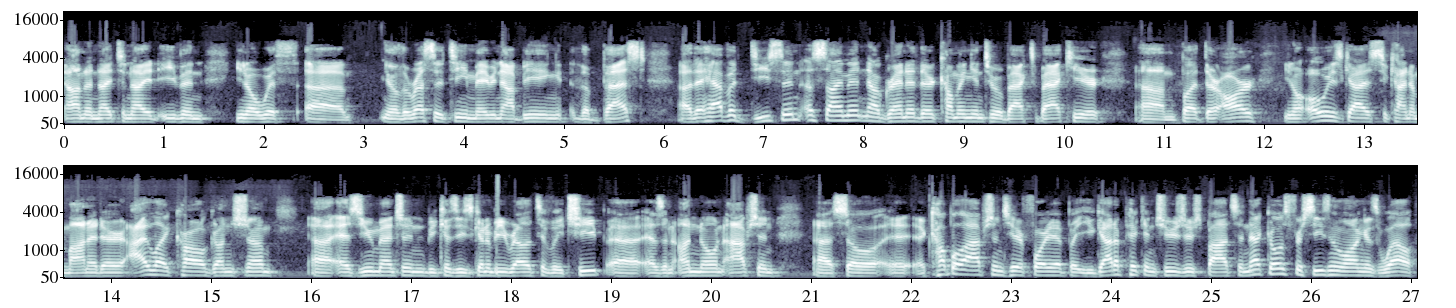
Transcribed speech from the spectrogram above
on a night to night, even, you know, with. Uh, you know the rest of the team maybe not being the best. Uh, they have a decent assignment now. Granted, they're coming into a back to back here, um, but there are you know always guys to kind of monitor. I like Carl Grundstrom. Uh, as you mentioned, because he's going to be relatively cheap uh, as an unknown option. Uh, so a, a, couple options here for you, but you got to pick and choose your spots, and that goes for season long as well.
